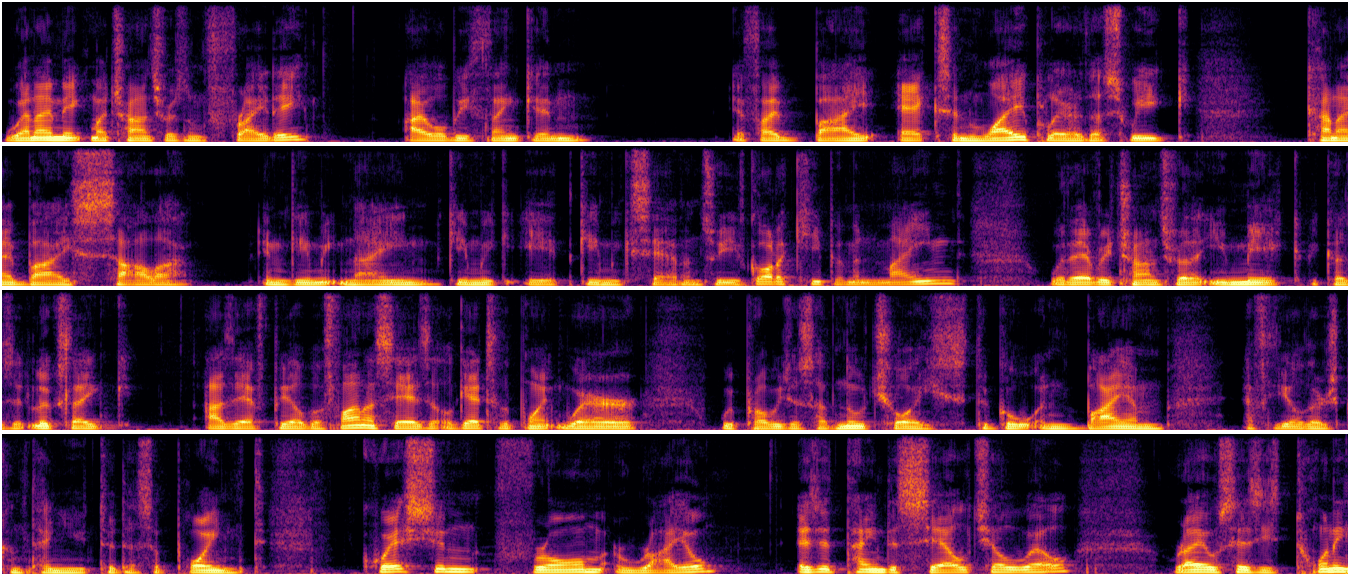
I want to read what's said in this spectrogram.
when I make my transfers on Friday, I will be thinking if I buy X and Y player this week, can I buy Salah in game week 9, game week 8, game week 7? So you've got to keep him in mind with every transfer that you make because it looks like, as FPL Bafana says, it'll get to the point where we probably just have no choice to go and buy him if the others continue to disappoint. Question from Ryo Is it time to sell Chilwell? Ryo says he's 20,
